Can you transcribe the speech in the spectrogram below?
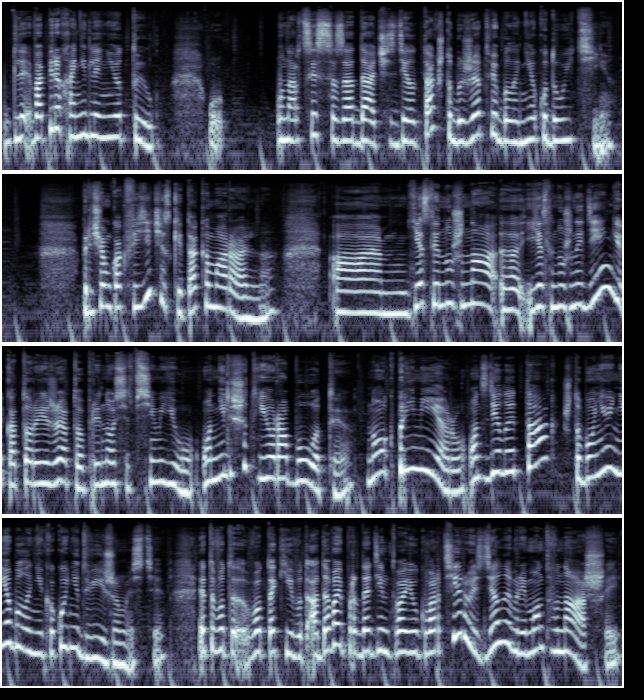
для- во-первых, они для нее тыл. У, у нарцисса задача сделать так, чтобы жертве было некуда уйти. Причем как физически, так и морально. А, если, нужна, э, если нужны деньги, которые жертва приносит в семью, он не лишит ее работы. Но, к примеру, он сделает так, чтобы у нее не было никакой недвижимости. Это вот, вот такие вот, а давай продадим твою квартиру и сделаем ремонт в нашей.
